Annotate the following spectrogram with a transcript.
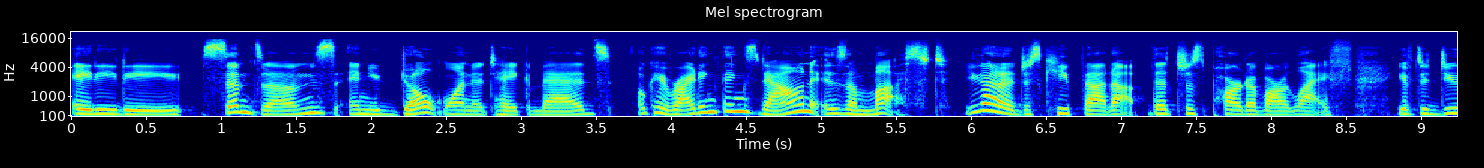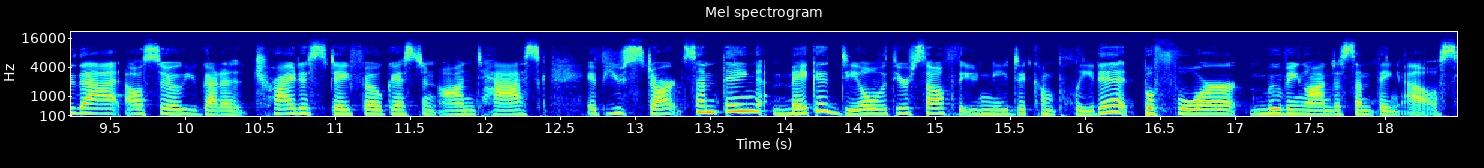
ADD symptoms and you don't want to take meds, okay, writing things down is a must. You got to just keep that up. That's just part of our life. You have to do that. Also, you've got to try to stay focused and on task. If you start start something, make a deal with yourself that you need to complete it before moving on to something else.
